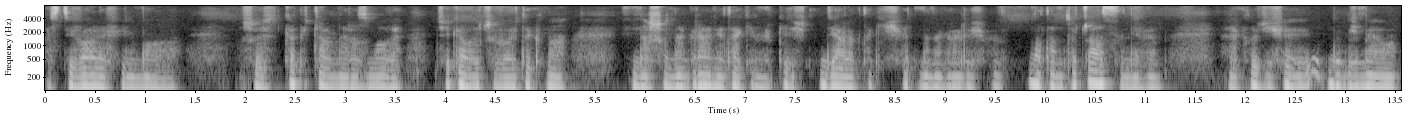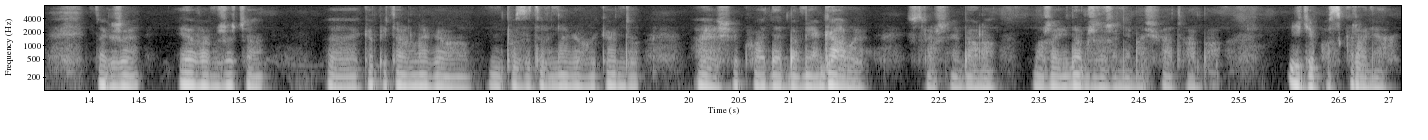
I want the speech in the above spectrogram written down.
festiwale filmowe, nasze kapitalne rozmowy. Ciekawe, czy Wojtek ma nasze nagranie, takie jakiś dialog taki świetny nagraliśmy na tamte czasy, nie wiem jak to dzisiaj by brzmiało. Także ja Wam życzę e, kapitalnego, pozytywnego weekendu, a ja się kładę, bo mnie gały strasznie bolą. Może i dobrze, że nie ma światła, bo idzie po skroniach.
